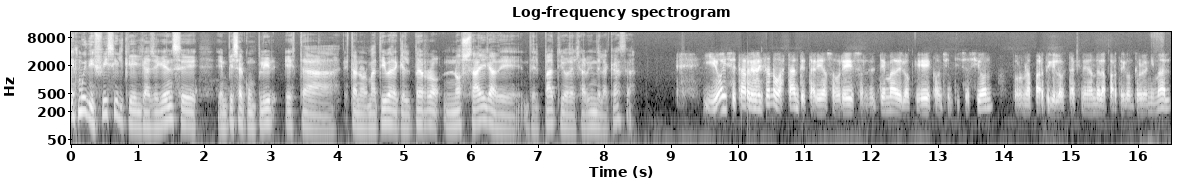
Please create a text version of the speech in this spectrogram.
¿Es muy difícil que el galleguense empiece a cumplir esta, esta normativa de que el perro no salga de, del patio del jardín de la casa? Y hoy se está realizando bastante tareas sobre eso, el tema de lo que es concientización, por una parte que lo está generando la parte de control animal,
